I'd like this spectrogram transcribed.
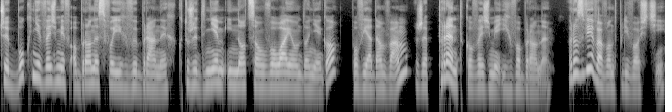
czy Bóg nie weźmie w obronę swoich wybranych, którzy dniem i nocą wołają do Niego? Powiadam wam, że prędko weźmie ich w obronę. Rozwiewa wątpliwości.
